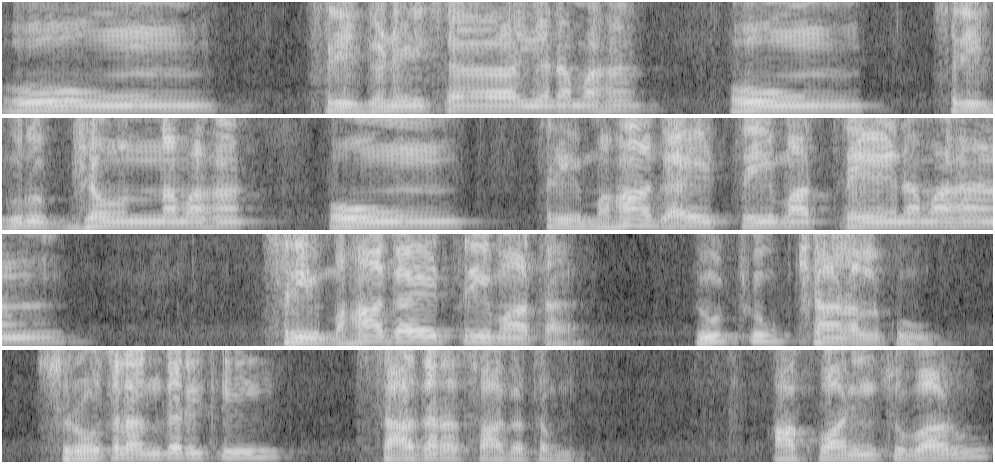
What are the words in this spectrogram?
ఓం శ్రీ గణేశాయ నమ. ఓం శ్రీ గురుభ్యో నమ. ఓం శ్రీ మహాగాయత్రి మాత్రే నమ. శ్రీ మహాగాయత్రి మాత యూట్యూబ్ ఛానల్కు శ్రోతలందరికీ సాదర స్వాగతం. ఆహ్వానించువారు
